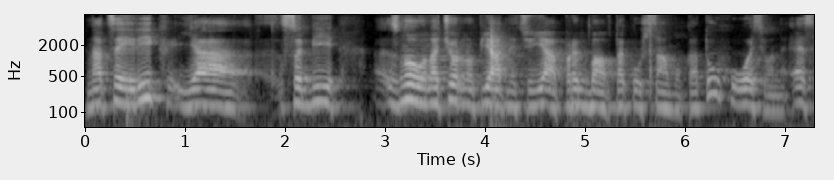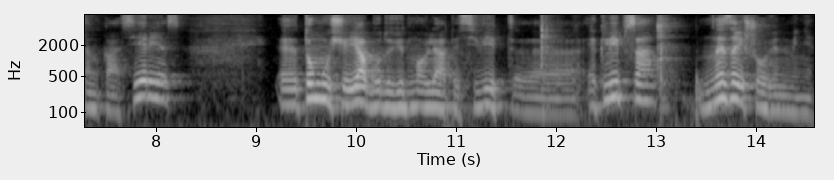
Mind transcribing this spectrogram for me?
на цей рік я собі знову на Чорну п'ятницю я придбав таку ж саму катуху. Ось вони SNK Series. Е, Тому що я буду відмовлятись від е, Екліпса. Не зайшов він мені.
